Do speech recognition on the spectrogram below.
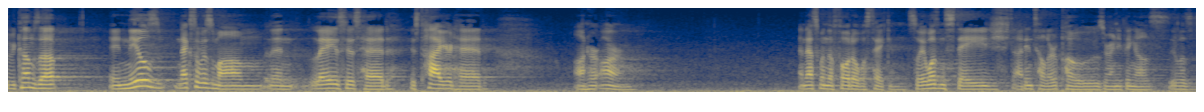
So he comes up and kneels next to his mom, and then lays his head, his tired head, on her arm. And that's when the photo was taken. So it wasn't staged. I didn't tell her to pose or anything else. It was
